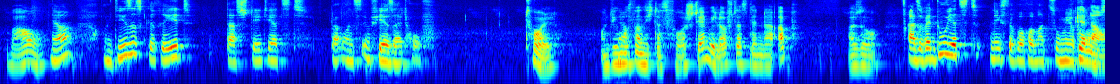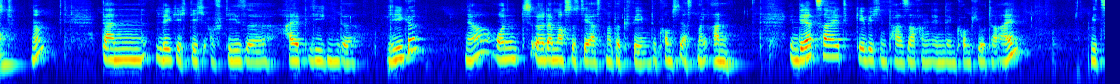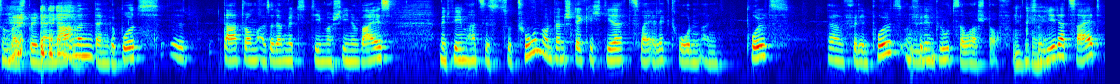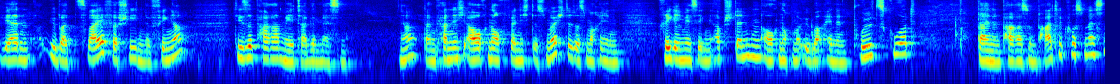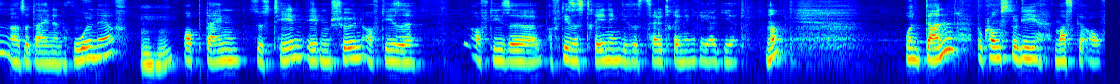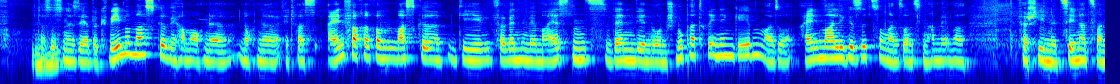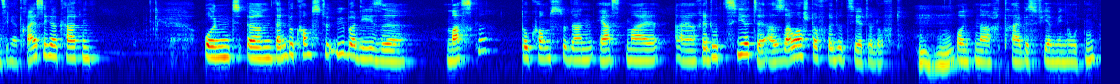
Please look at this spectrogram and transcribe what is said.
Wow. Ja? Und dieses Gerät, das steht jetzt bei uns im Vierseithof. Toll. Und wie Ja. muss man sich das vorstellen? Wie läuft das denn da ab? Also, Also wenn du jetzt nächste Woche mal zu mir Genau. kommst, ne, dann lege ich dich auf diese halbliegende Liege ja, und äh, dann machst du es dir erstmal bequem. Du kommst erstmal an. In der Zeit gebe ich ein paar Sachen in den Computer ein, wie zum Beispiel dein Namen, dein Geburtsdatum, also damit die Maschine weiß, mit wem hat sie es zu tun und dann stecke ich dir zwei Elektroden an Puls äh, für den Puls und für den Blutsauerstoff. Und zu jeder Zeit werden über zwei verschiedene Finger diese Parameter gemessen. Ja, dann kann ich auch noch, wenn ich das möchte, das mache ich in regelmäßigen Abständen, auch noch mal über einen Pulsgurt deinen Parasympathikus messen, also deinen Ruhenerv, ob dein System eben schön auf, diese, auf, diese, auf dieses Training, dieses Zelltraining reagiert. Ne? Und dann bekommst du die Maske auf. Das ist eine sehr bequeme Maske. Wir haben auch eine, noch eine etwas einfachere Maske, die verwenden wir meistens, wenn wir nur ein Schnuppertraining geben, also einmalige Sitzung. Ansonsten haben wir immer verschiedene 10er, 20er, 30er Karten. Und ähm, dann bekommst du über diese Maske, bekommst du dann erstmal äh, reduzierte, also sauerstoffreduzierte Luft. Und nach drei bis vier Minuten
